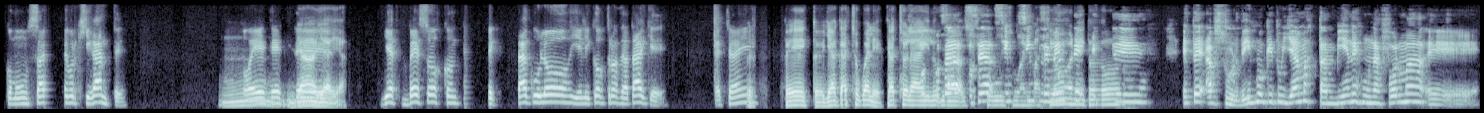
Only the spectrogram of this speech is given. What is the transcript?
como un cyborg gigante. O es mm, este ya, ya, ya. Jeff Bezos con espectáculos y helicópteros de ataque. ¿Cachai? Perfecto, ya cacho cuál es, cacho la ilustración. O sea, simplemente este, este, absurdismo que tú llamas también es una forma eh,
